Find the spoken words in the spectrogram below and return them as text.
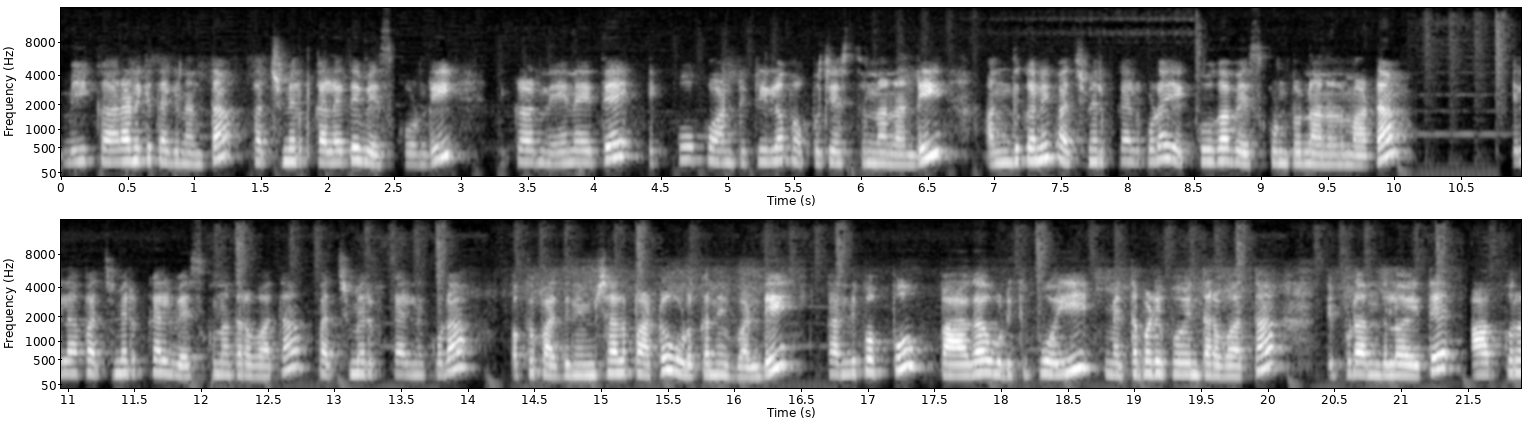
మీ కారానికి తగినంత పచ్చిమిరపకాయలు అయితే వేసుకోండి. ఇక్కడ నేనైతే ఎక్కువ క్వాంటిటీలో పప్పు చేస్తున్నానండి. అందుకని పచ్చిమిరపకాయలు కూడా ఎక్కువగా వేసుకుంటున్నాను అనమాట ఇలా పచ్చిమిరపకాయలు వేసుకున్న తర్వాత పచ్చిమిరపకాయలని కూడా ఒక పది నిమిషాల పాటు ఉడకనివ్వండి. కందిపప్పు బాగా ఉడికిపోయి మెత్తబడిపోయిన తర్వాత ఇప్పుడు అందులో అయితే ఆకుకూర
